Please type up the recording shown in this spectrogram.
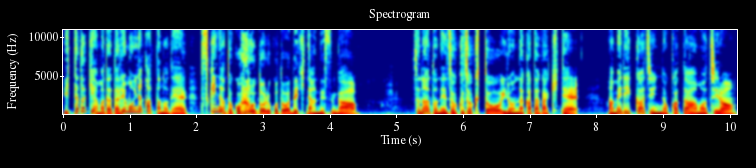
行った時はまだ誰もいなかったので、好きなところを取ることはできたんですが、その後ね、続々といろんな方が来て、アメリカ人の方はもちろん、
